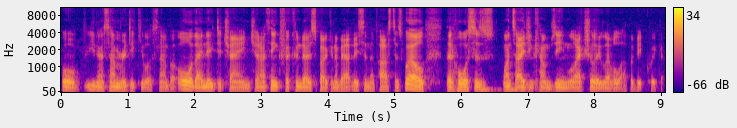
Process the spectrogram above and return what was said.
or you know some ridiculous number, or they need to change. And I think Facundo's spoken about this in the past as well. That horses, once aging comes in, will actually level up a bit quicker.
